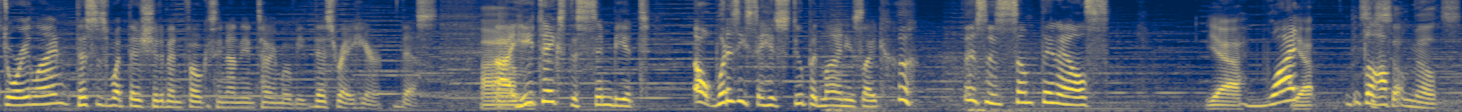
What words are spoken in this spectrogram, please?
storyline, this is what this should have been focusing on the entire movie. This right here, this. uh, Um, he takes the symbiote. Oh, what does he say? His stupid line. He's like, huh, "This is something else." yeah. What Yep. This the- is something else.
